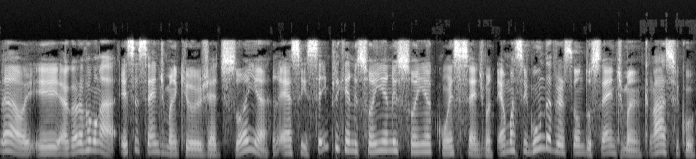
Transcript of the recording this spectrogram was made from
Não, e agora vamos lá. Esse Sandman que o Jed sonha, é assim, sempre que ele sonha, ele sonha com esse Sandman. É uma segunda versão do Sandman clássico,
